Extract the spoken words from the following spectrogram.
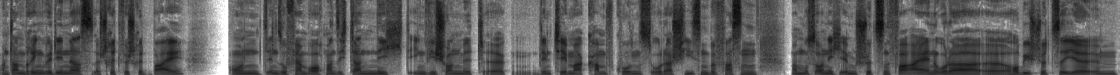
und dann bringen wir denen das Schritt für Schritt bei. Und insofern braucht man sich dann nicht irgendwie schon mit äh, dem Thema Kampfkunst oder Schießen befassen. Man muss auch nicht im Schützenverein oder äh, Hobbyschütze hier im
